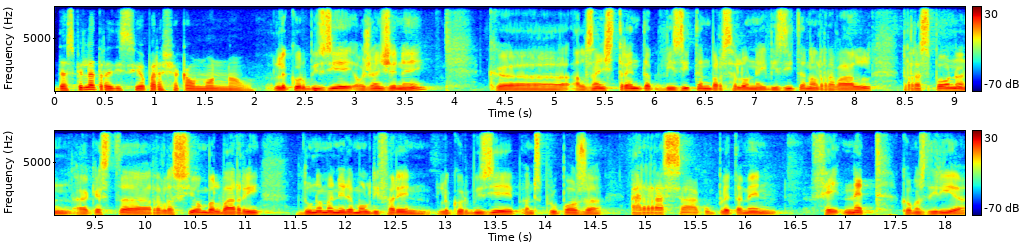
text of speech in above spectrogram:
Desfer la tradició per aixecar un món nou. Le Corbusier o Jean Genet que als anys 30 visiten Barcelona i visiten el Raval responen a aquesta relació amb el barri d'una manera molt diferent. Le Corbusier ens proposa arrasar completament fer net, com es diria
